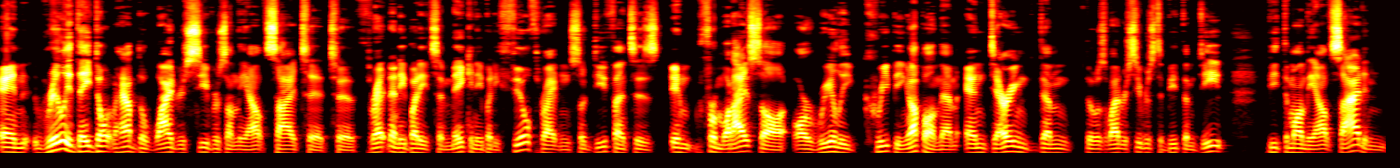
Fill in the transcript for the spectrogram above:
and really, they don't have the wide receivers on the outside to to threaten anybody, to make anybody feel threatened. So defenses, in from what I saw, are really creeping up on them and daring them those wide receivers to beat them deep, beat them on the outside, and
